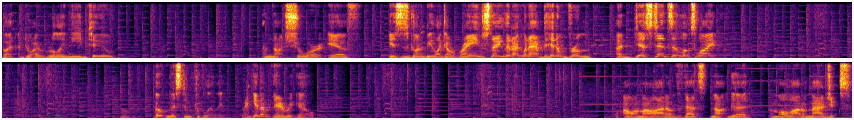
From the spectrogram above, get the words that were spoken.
but do I really need to? I'm not sure if this is going to be like a range thing that I'm going to have to hit him from a distance, it looks like. Oh, oh missed him completely. Can I get him? There we go. Oh, I'm all out of, that's not good. I'm all out of magics.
